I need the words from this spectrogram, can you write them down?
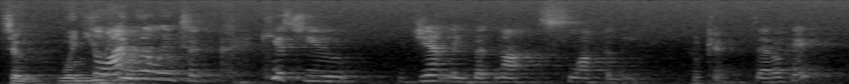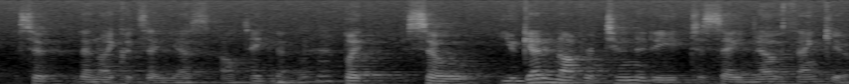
So when you. So I'm willing to kiss you gently but not sloppily. Okay, Is that okay? so then I could say, yes, I'll take that. Mhm. But, so you get an opportunity to say, no, thank you,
